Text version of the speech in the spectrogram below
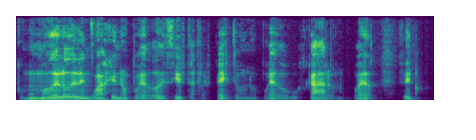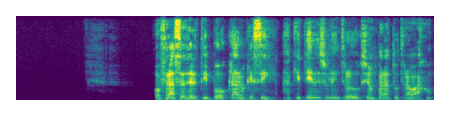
como un modelo de lenguaje no puedo decirte al respecto, no puedo buscar, o no puedo, ¿sí? O frases del tipo, claro que sí, aquí tienes una introducción para tu trabajo.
